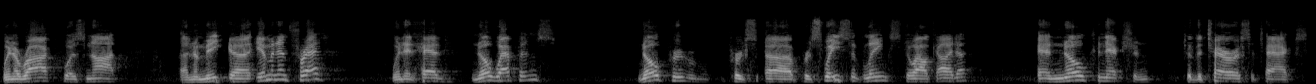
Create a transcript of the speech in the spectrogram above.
when Iraq was not an uh, imminent threat, when it had no weapons, no pers uh, persuasive links to Al Qaeda, and no connection to the terrorist attacks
